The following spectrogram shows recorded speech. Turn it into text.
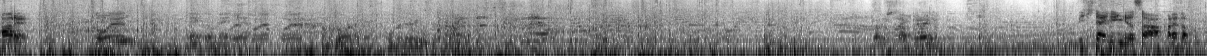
ある。行きたいねんけどさあがと。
